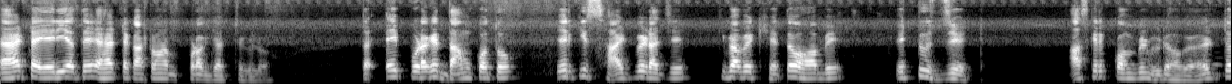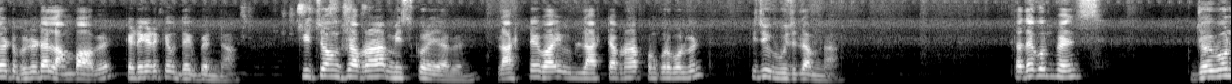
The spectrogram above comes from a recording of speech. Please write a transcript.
এক একটা এরিয়াতে এক একটা কাস্টমার প্রোডাক্ট যাচ্ছে এগুলো। তা এই প্রোডাক্টের দাম কত? এর কি সাইড পেড আছে? কীভাবে খেতেও হবে? এ টু জেড আজকের কমপ্লিট ভিডিও হবে। তো একটু ভিডিওটা লম্বা হবে, কেটে কেটে কেউ দেখবেন না। কিছু অংশ আপনারা মিস করে যাবেন। লাস্টে ভাই লাস্টে আপনারা ফোন করে বলবেন, কিছুই বুঝলাম না। তা দেখুন ফ্রেন্ডস জৈবন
